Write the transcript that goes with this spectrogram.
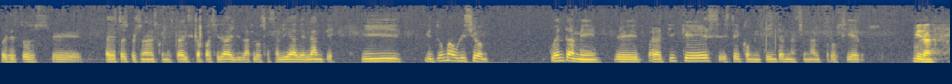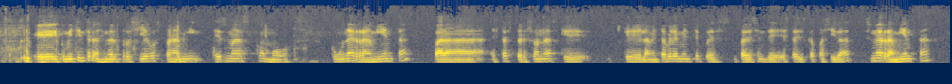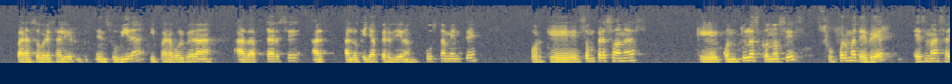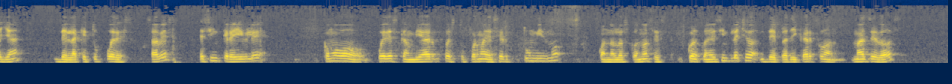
pues estos eh, a estas personas con esta discapacidad ayudarlos a salir adelante. Y, y tú Mauricio cuéntame eh, para ti qué es este Comité Internacional Pro Ciegos Mira, el Comité Internacional Pro Ciegos para mí es más como, como una herramienta para estas personas que, que lamentablemente pues padecen de esta discapacidad. Es una herramienta para sobresalir en su vida y para volver a adaptarse a, a lo que ya perdieron, justamente porque son personas que cuando tú las conoces, su forma de ver es más allá de la que tú puedes, ¿sabes? Es increíble cómo puedes cambiar pues tu forma de ser tú mismo cuando los conoces. Con, el simple hecho de platicar con más de dos,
